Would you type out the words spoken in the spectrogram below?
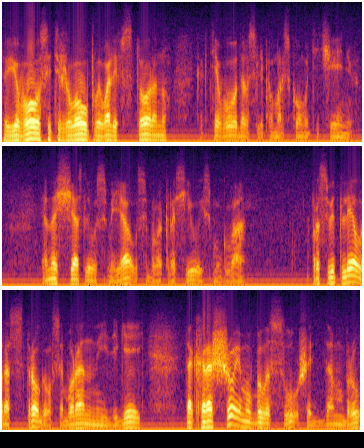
то ее волосы тяжело уплывали в сторону, как те водоросли по морскому течению. И она счастливо смеялась и была красивой и смугла. Просветлел, растрогался буранный Едигей. Так хорошо ему было слушать Дамбру.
